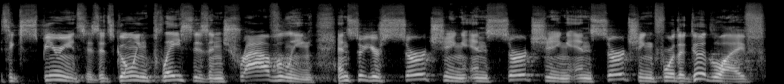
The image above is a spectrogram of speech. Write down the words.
It's experiences. It's going places and traveling. And so you're searching and searching and searching for the good life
